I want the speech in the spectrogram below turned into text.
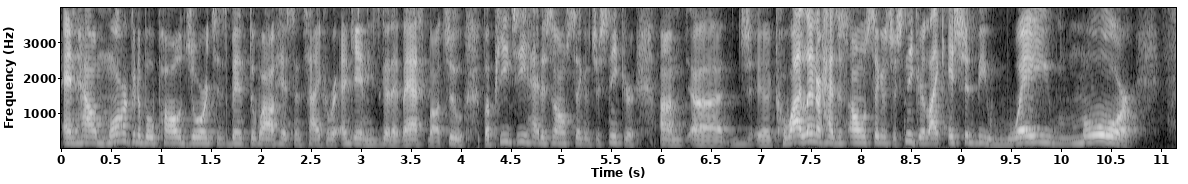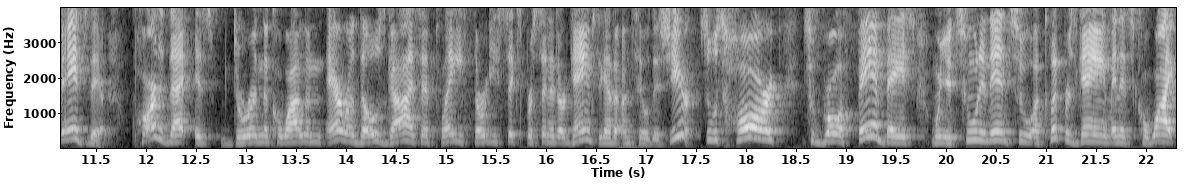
and how marketable Paul George has been throughout his entire career. Again, he's good at basketball too, but PG had his own signature sneaker. Um, uh, uh, Kawhi Leonard has his own signature sneaker. Like it should be way more fans there. Part of that is during the Kawhi Leonard era, those guys had played 36% of their games together until this year. So it's hard to grow a fan base when you're tuning into a Clippers game and it's Kawhi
